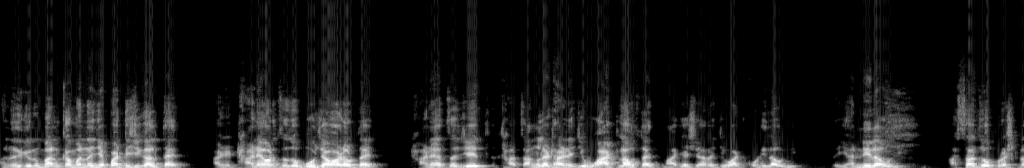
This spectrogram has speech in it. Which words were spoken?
अनधिकृत बांधकामांना जे पाठीशी घालतायत आणि ठाण्यावरचा जो बोजा वाढवतायत ठाण्याचं जे ठा- चांगल्या ठाण्याची वाट लावतायत माझ्या शहराची वाट कोणी लावली? तर ह्यांनी लावली. असा जो प्रश्न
